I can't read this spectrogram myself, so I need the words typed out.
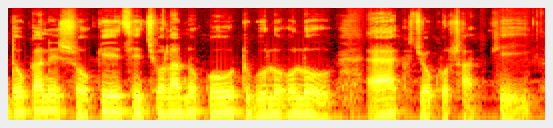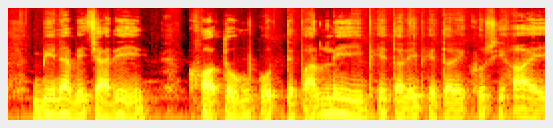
দোকানের শোকেছে ঝোলানো কোটগুলো হলো এক চোখো সাক্ষী, বিনা বিচারে খতম করতে পারলেই ভেতরে ভেতরে খুশি হয়।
